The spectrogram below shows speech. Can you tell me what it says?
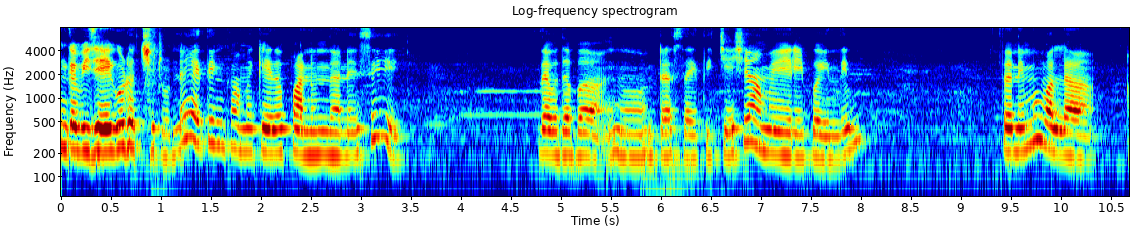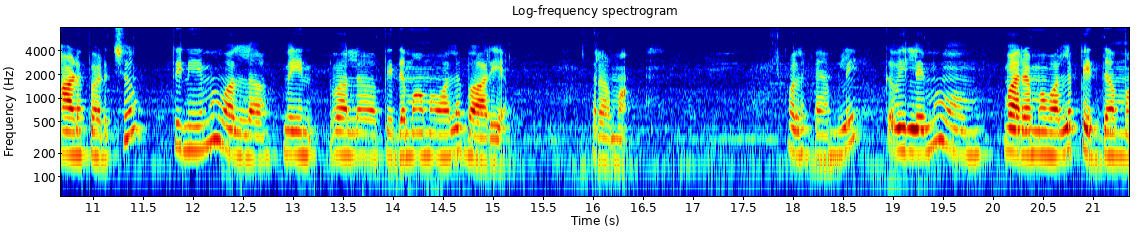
ఇంకా విజయ్ కూడా వచ్చిటుండే అయితే ఇంకా ఆమెకి ఏదో పని ఉందనేసి దెబ్బ డ్రెస్ అయితే ఇచ్చేసి ఆమె వెళ్ళిపోయింది. తనేమో వాళ్ళ ఆడపడుచు తినేమో వాళ్ళ మెయిన్ వాళ్ళ పెద్దమామ వాళ్ళ భార్య రమ. వాళ్ళ ఫ్యామిలీ. ఇంకా వీళ్ళేమో వారమ్మ వాళ్ళ పెద్దమ్మ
